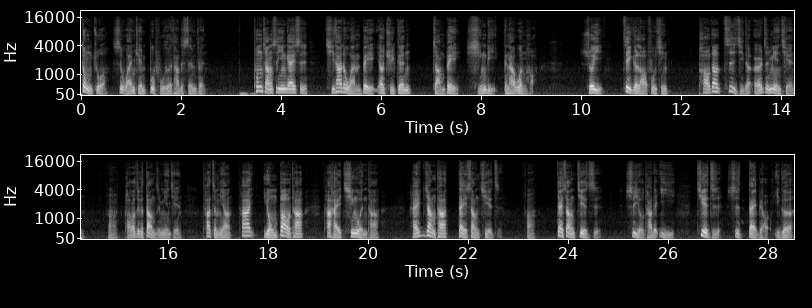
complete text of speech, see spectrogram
动作是完全不符合他的身份。通常是应该是其他的晚辈要去跟长辈行礼，跟他问好，所以这个老父亲跑到自己的儿子面前。啊，跑到这个档子面前，他怎么样？他拥抱他，他还亲吻他，还让他戴上戒指。啊，戴上戒指是有它的意义，戒指是代表一个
